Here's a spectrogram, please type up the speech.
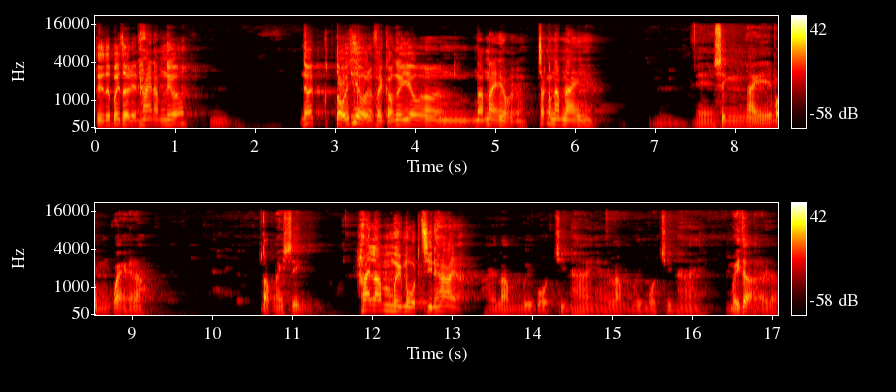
từ giờ bây giờ đến 2 năm nữa. ừ. Nếu tối thiểu là phải có người yêu năm nay hoặc chắc là năm nay. Để sinh ngày bấm quẻ nào. Đọc ngày sinh. 25 11 92 ạ. 25 11 92 25 11 92 mấy giờ mấy giờ?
